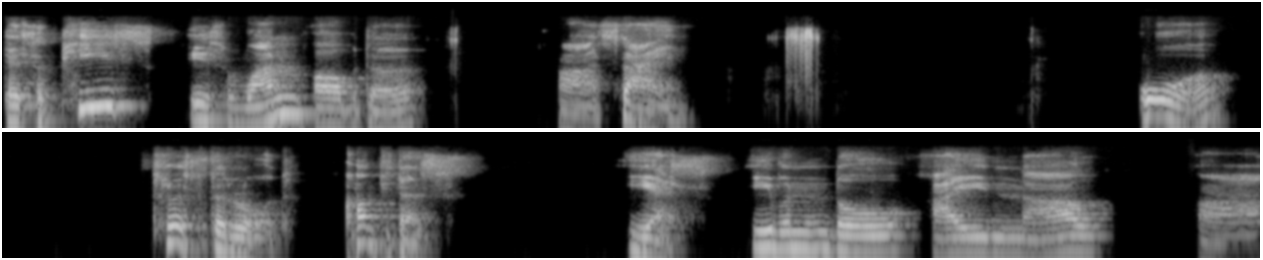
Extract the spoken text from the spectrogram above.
That peace is one of the uh, sign. Or trust the Lord, confidence. Yes, even though I now uh,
